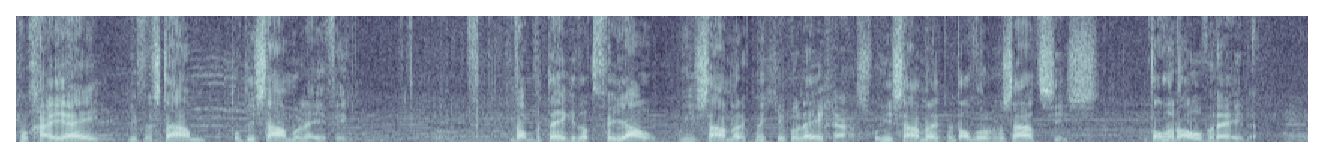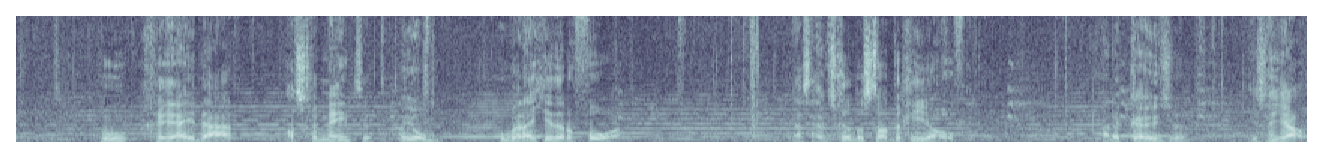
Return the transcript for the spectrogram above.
Hoe ga jij je verstaan tot die samenleving? Wat betekent dat voor jou? Hoe je samenwerkt met je collega's, hoe je samenwerkt met andere organisaties, met andere overheden. Hoe ga jij daar als gemeente mee om? Hoe bereid je daarop voor? Daar zijn verschillende strategieën over. Maar de keuze is aan jou.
